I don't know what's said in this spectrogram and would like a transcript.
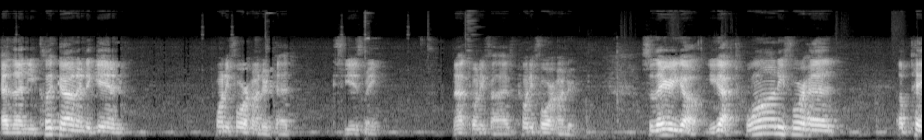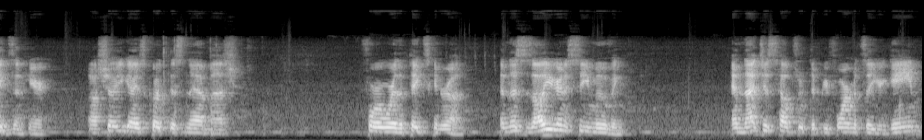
And then you click on it again, 2400 head. Excuse me. Not 25, 2400. So there you go. You got 24 head of pigs in here. I'll show you guys quick this nav mesh for where the pigs can run. And this is all you're going to see moving and that just helps with the performance of your game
